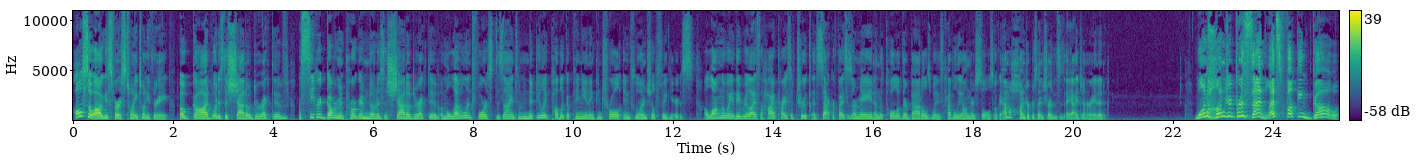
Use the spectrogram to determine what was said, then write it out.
also August 1st, 2023. Oh god, what is the Shadow Directive? A secret government program known as the Shadow Directive, a malevolent force designed to manipulate public opinion and control influential figures. Along the way, they realize the high price of truth as sacrifices are made and the toll of their battles weighs heavily on their souls. Okay, I'm 100% sure this is AI generated. 100%! Let's fucking go!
